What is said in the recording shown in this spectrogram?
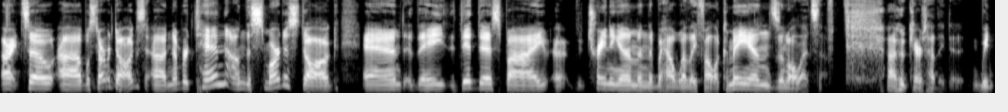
All right, so uh, we'll start with dogs. Uh, number 10 on the smartest dog, and they did this by uh, training them and the, how well they follow commands and all that stuff. Uh, who cares how they did it? We,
